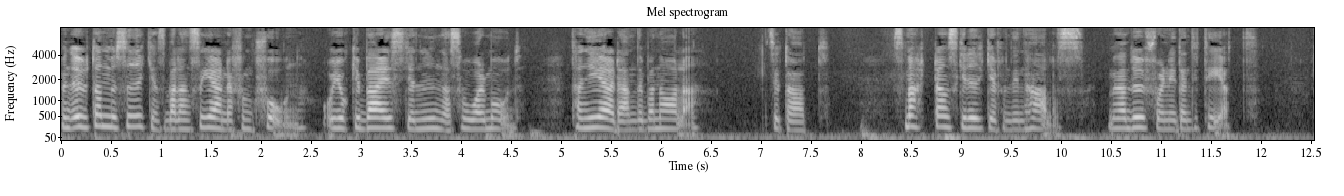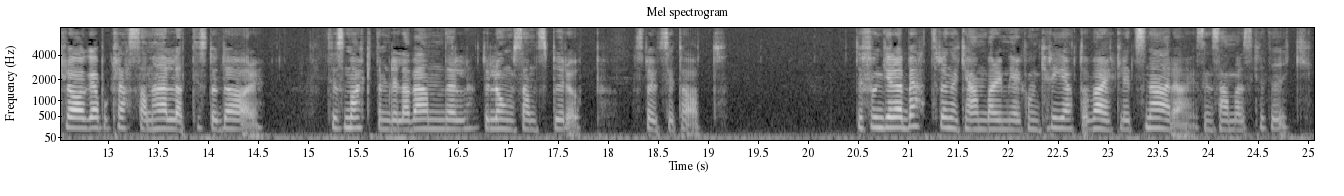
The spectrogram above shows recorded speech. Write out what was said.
Men utan musikens balanserande funktion och Jocke Bergs genuina svårmod tangerar den det banala. Citat. Smärtan skriker från din hals medan du får en identitet. Klaga på klassamhället tills du dör. Tills makten blir lavendel du långsamt spyr upp. Slutcitat. Det fungerar bättre när Kambar är mer konkret och verklighetsnära i sin samhällskritik.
